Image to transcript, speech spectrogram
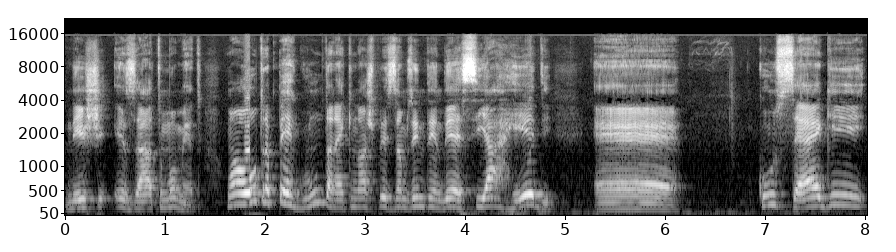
neste exato momento. Uma outra pergunta né, que nós precisamos entender é se a rede é, consegue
